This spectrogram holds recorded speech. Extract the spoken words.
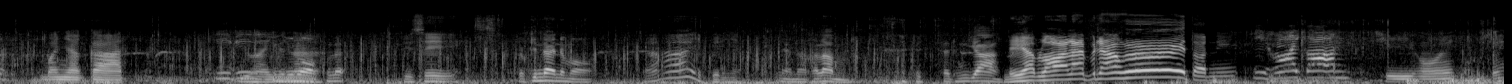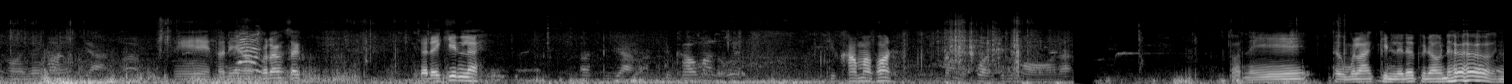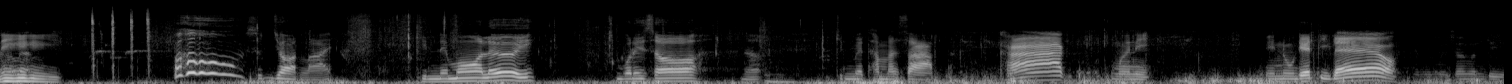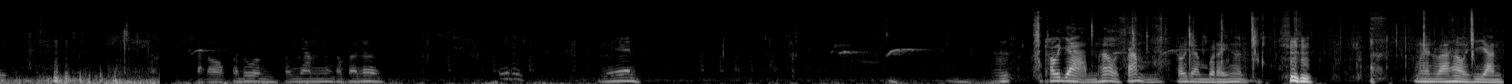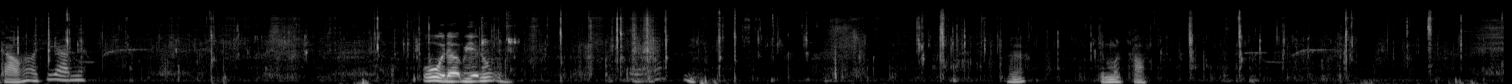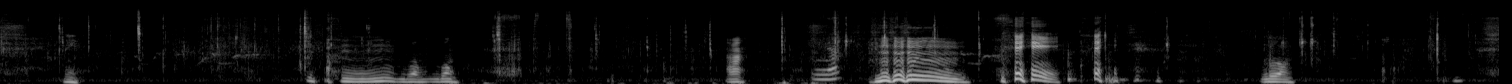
บรรยากาศดีอดียู่ให้อกินยู่อยู่หนน้าอกพุ่นแหละอยู่เซ่เดี๋ยวกินได้นะหมอได้เป็นยังเนี่ยนาคาลัมใส่ถุงยางเรียบร้อยแล้วพี่น้องเอ้ยตอนนี้ขี่หอยก่อนชีหอยใช้หอยเลยถุงยางมากนี่ตอนนี้เรากำลังจะจะได้กินเลย อะถุงยางอะกิน ข้าวมากเลยเว้ยกินข้าวมาพอดต้องก่อนกินหมอนะตอนนี้ถึงเวลากินเลยเด้อพี่น้องเด้อนี่โอ้โหสุดยอดหลาย กินในหม้อเลยบริซอเนาะกินแบบธรรมศาสตร์คักมื่อนี้เมนูเด็ดอีกแล้วยังมีมือชันมันดีกระดอกกระโดนกระยำเข้าไปเลยเย็น เขาหยานเฮาซ้ำเขายำบ่ได้เงิน แม่นว่าเฮาสิยานเขาเฮาสิยานเนี่ยอู้เด้อเบียนุ่งจะหมดครับนี่อืมบวงบวงเนื้อ บวง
